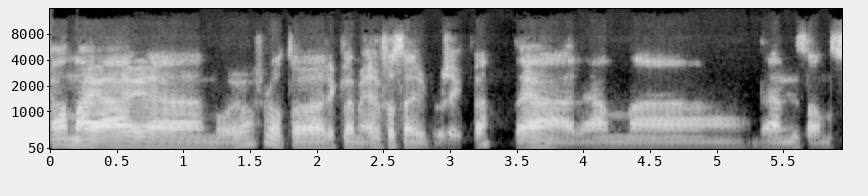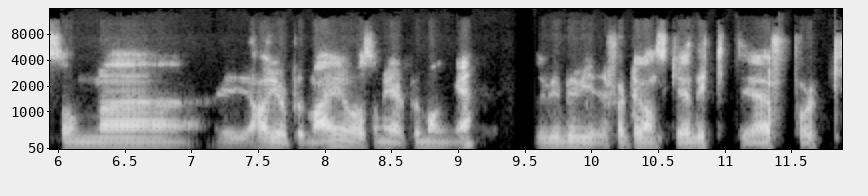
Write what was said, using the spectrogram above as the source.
Ja, nei, jeg eh, må jo få lov til å reklamere for Seierprosjektet. Det er en, eh, det en instans som eh, har hjulpet meg, og som hjelper mange. Vi blir videreført til ganske dyktige folk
